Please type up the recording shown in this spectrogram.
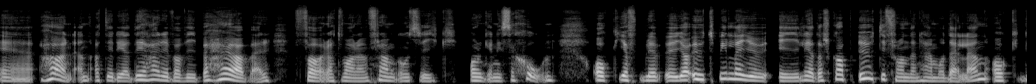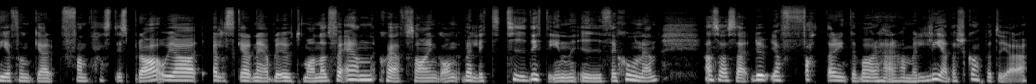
eh, hörnen. Att det, är det, det här är vad vi behöver för att vara en framgångsrik organisation. Och jag, blev, jag utbildar ju i ledarskap utifrån den här modellen och det funkar fantastiskt bra. Och jag älskar när jag blir utmanad, för en chef sa en gång väldigt tidigt in i sessionen, han sa så här, du, jag fattar inte vad det här har med ledarskapet att göra.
